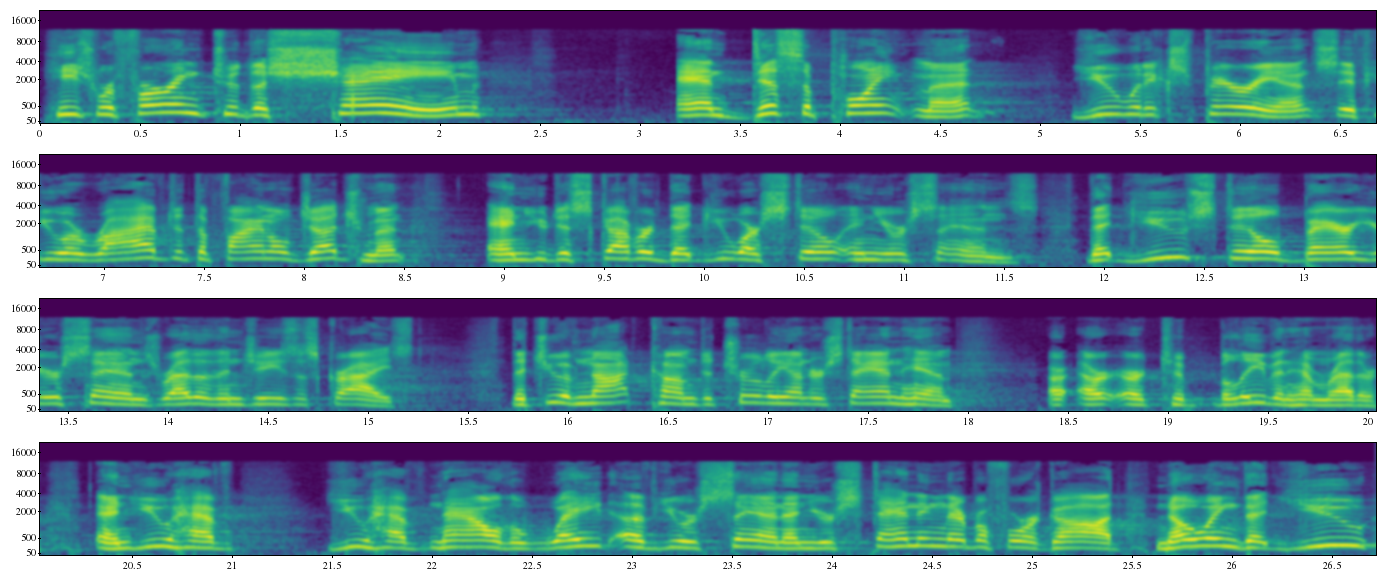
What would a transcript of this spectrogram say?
He's referring to the shame and disappointment you would experience if you arrived at the final judgment and you discovered that you are still in your sins, that you still bear your sins rather than Jesus Christ, that you have not come to truly understand Him or, or, or to believe in Him, rather, and you have you have now the weight of your sin and you're standing there before God knowing that you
